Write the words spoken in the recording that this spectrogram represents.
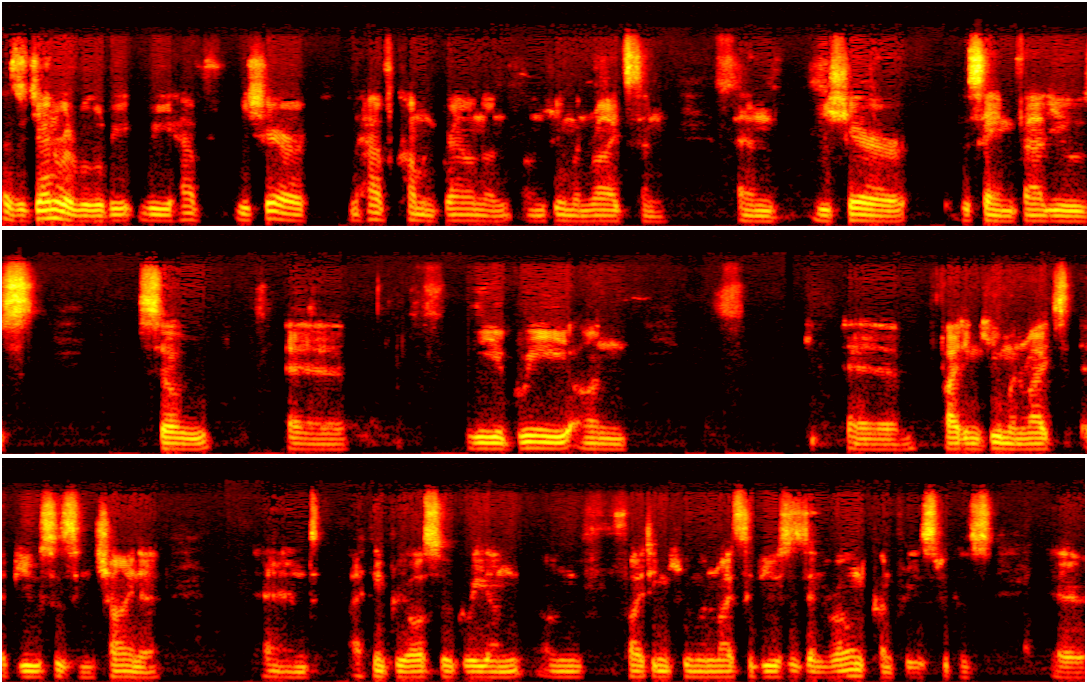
as a general rule, we, we have we share and have common ground on, on human rights and and we share the same values. So uh, we agree on uh, fighting human rights abuses in China, and I think we also agree on on fighting human rights abuses in our own countries because uh,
